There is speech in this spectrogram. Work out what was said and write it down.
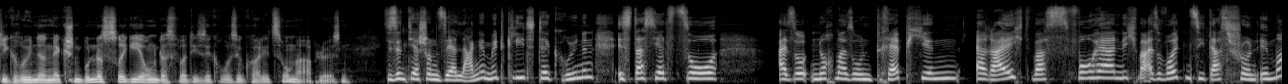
die Grünen in der nächsten Bundesregierung, dass wir diese große Koalition mal ablösen. Sie sind ja schon sehr lange Mitglied der Grünen. Ist das jetzt so, also nochmal so ein Treppchen erreicht, was vorher nicht war? Also wollten Sie das schon immer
